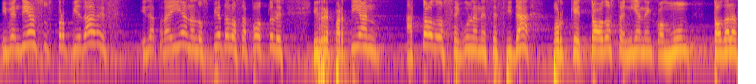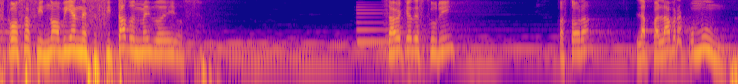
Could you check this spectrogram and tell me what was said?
Y vendían sus propiedades y la traían a los pies de los apóstoles y repartían a todos según la necesidad, porque todos tenían en común todas las cosas y no habían necesitado en medio de ellos. ¿Sabe qué descubrí, pastora? La palabra común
